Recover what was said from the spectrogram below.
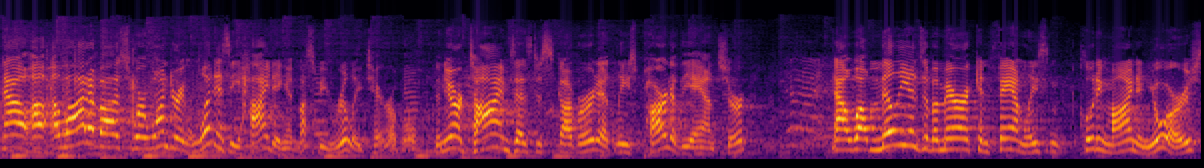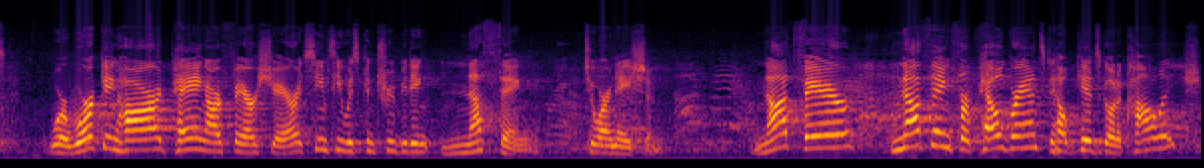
Now, a, a, lot of us were wondering, what is he hiding? It must be really terrible. The New York Times has discovered at least part of the answer. Now, while millions of American families, including mine and yours, were working hard, paying our fair share, it seems he was contributing nothing to our nation. Not fair, nothing for Pell Grants to help kids go to college,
